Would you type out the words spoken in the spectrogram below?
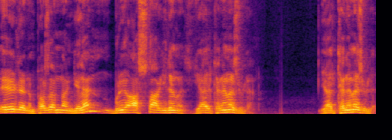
Evlerin pazarından gelen buraya asla giremez. Yeltenemez bile. Yeltenemez bile.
